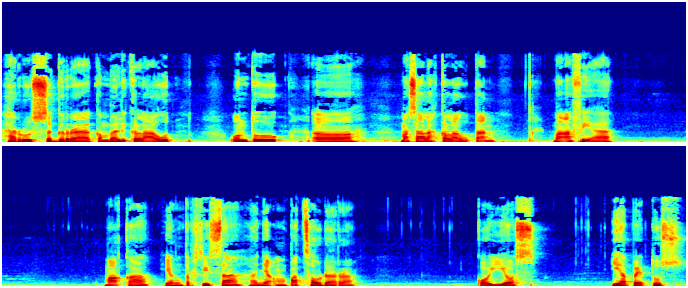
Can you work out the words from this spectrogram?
harus segera kembali ke laut untuk uh, masalah kelautan. Maaf ya. Maka yang tersisa hanya empat saudara. Koios, Iapetus,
